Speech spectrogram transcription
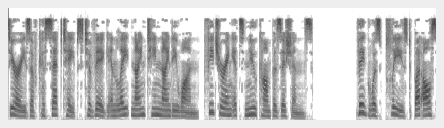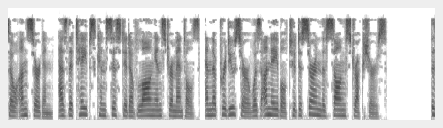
series of cassette tapes to Vig in late 1991, featuring its new compositions. Vig was pleased but also uncertain, as the tapes consisted of long instrumentals, and the producer was unable to discern the song structures. The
